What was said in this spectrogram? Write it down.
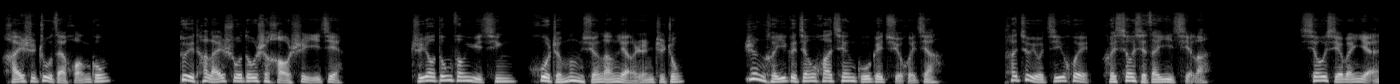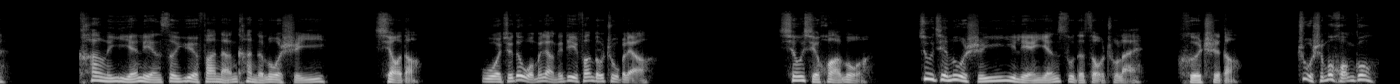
还是住在皇宫。”对他来说都是好事一件，只要东方玉清或者孟玄朗两人之中任何一个将花千骨给娶回家，他就有机会和萧邪在一起了。萧邪闻言，看了一眼脸色越发难看的洛十一，笑道：“我觉得我们两个地方都住不了。”萧邪话落，就见洛十一一脸严肃的走出来，呵斥道：“住什么皇宫？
